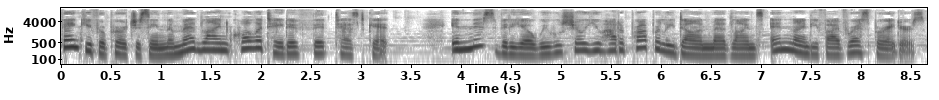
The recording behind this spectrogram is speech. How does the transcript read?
Thank you for purchasing the Medline Qualitative Fit Test Kit. In this video, we will show you how to properly don Medline's N95 respirators,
